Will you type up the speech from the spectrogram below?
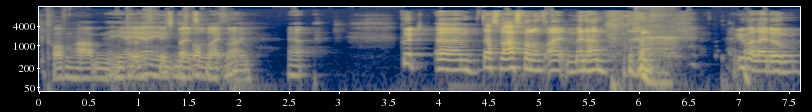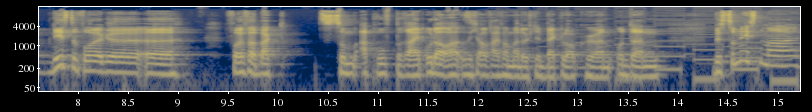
getroffen haben. Ja, ja, Kind ist muss bald doch noch soweit, ne? sein. Ja. Gut, ähm, das war's von uns alten Männern. Dann Überleitung, nächste Folge äh, voll verbackt zum Abruf bereit oder sich auch einfach mal durch den Backlog hören und dann bis zum nächsten Mal.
